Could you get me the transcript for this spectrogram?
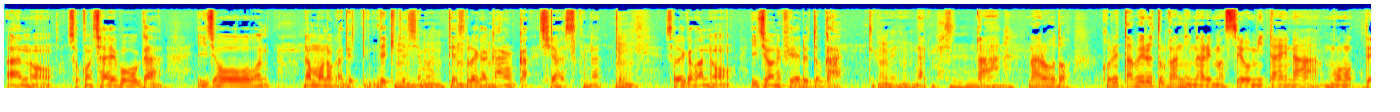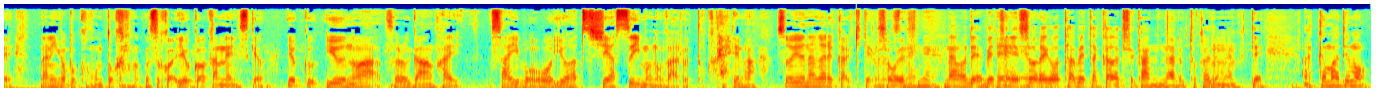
あのそこの細胞が異常なものがでできてしまって、それががん化しやすくなって、うん、それがあの異常に増えるとがんっていうふうになります、うんうん、あなるほど。これ食べるとがんになりますよみたいなものって何が僕本当か 嘘かよくわかんないんですけどよく言うのはそれがん細胞を誘発しやすいものがあるとかっていうのは、はい、そういう流れから来てるんですね。そうですね。なので別にそれを食べたからってがんになるとかじゃなくて、うん、あくまでも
